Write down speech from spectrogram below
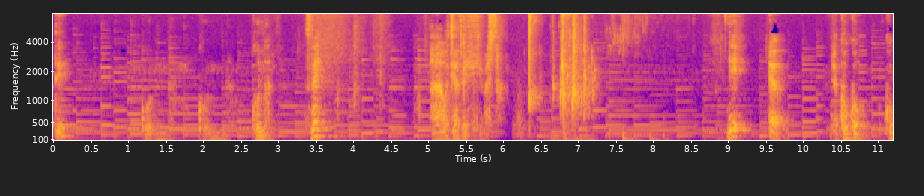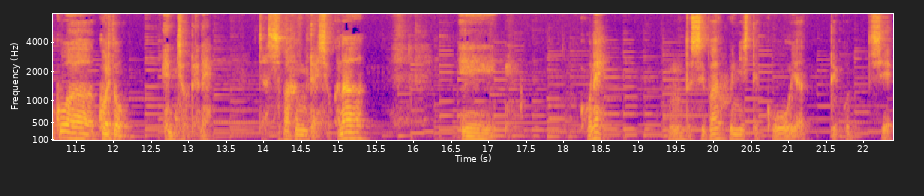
て、こんなん、こんなん、こんなんですね。ああ、お茶ができてきました。で、ここ、ここはこれと延長でね。じゃあ芝生みたいにしようかな。えー、ここね。うんと芝生にしてこうやってこっちへ、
